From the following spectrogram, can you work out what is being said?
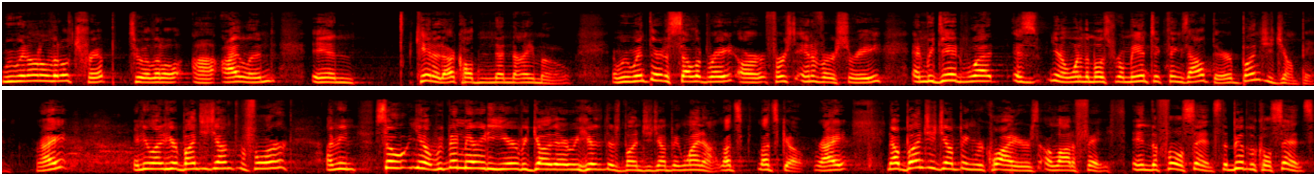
we went on a little trip to a little uh, island in Canada called Nanaimo. And we went there to celebrate our first anniversary, and we did what is, you know, one of the most romantic things out there, bungee jumping, right? Anyone here bungee jumped before? I mean, so, you know, we've been married a year, we go there, we hear that there's bungee jumping, why not? Let's, let's go, right? Now, bungee jumping requires a lot of faith in the full sense, the biblical sense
